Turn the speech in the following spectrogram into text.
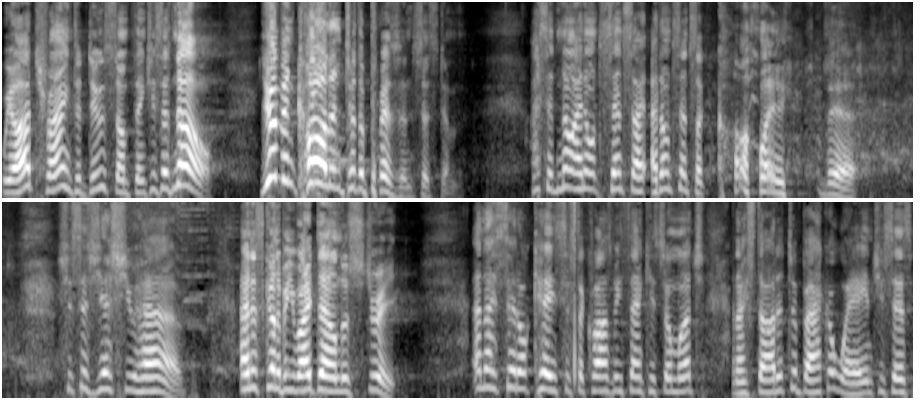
we are trying to do something. She says, No, you've been called into the prison system. I said, No, I don't sense, I, I don't sense a calling there. She says, Yes, you have. And it's going to be right down the street. And I said, Okay, Sister Crosby, thank you so much. And I started to back away. And she says,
